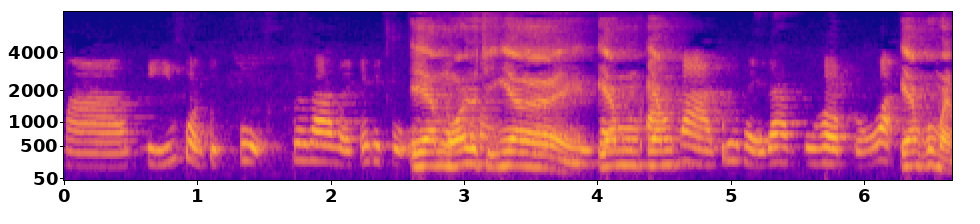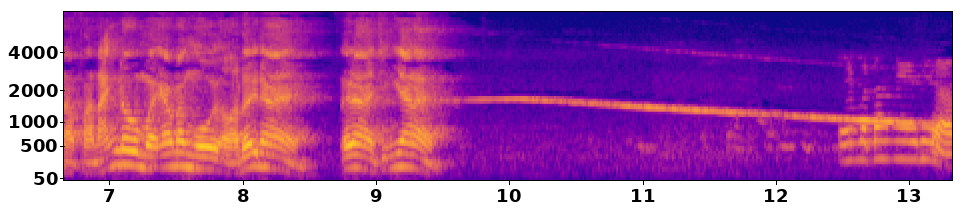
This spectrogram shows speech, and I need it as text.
mà phí của dịch vụ đưa ra về cái dịch vụ em nói cho chị nghe này em em là chưa thấy là phù hợp đúng không ạ? em không phải là phản ánh đâu mà em đang ngồi ở đây này. Đây này chị nghe này. Em vẫn đang nghe đây ạ.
